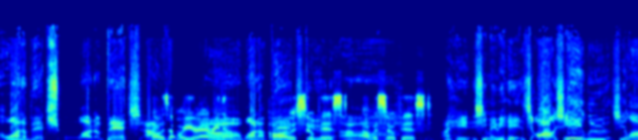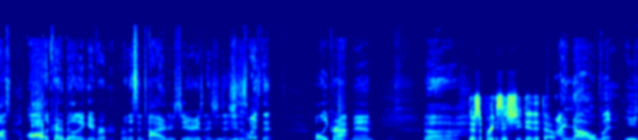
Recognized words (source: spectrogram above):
What a bitch! What a bitch! I, oh is that where you're at right oh, now What a bitch! oh I was so dude. pissed I was so Ah. pissed I hate. It. She made me hate. She all she lose. She lost all the credibility I gave her for this entire new series, and she she just wasted it. Holy crap, man! Ugh. there's a reason she did it though I know, but you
